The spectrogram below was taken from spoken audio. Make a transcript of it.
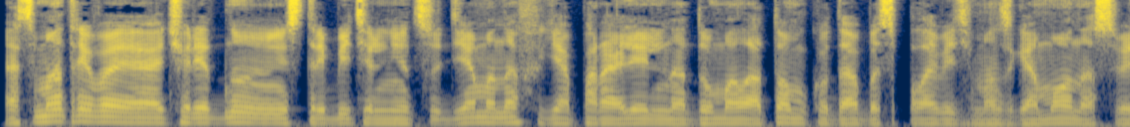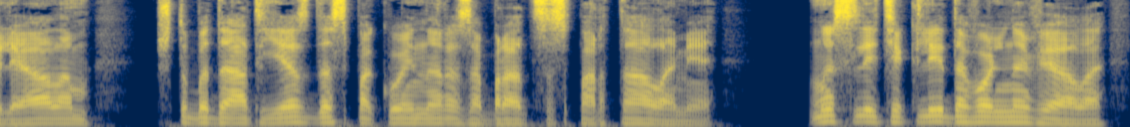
Осматривая очередную истребительницу демонов, я параллельно думал о том, куда бы сплавить мозгомона с Велиалом, чтобы до отъезда спокойно разобраться с порталами. Мысли текли довольно вяло —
